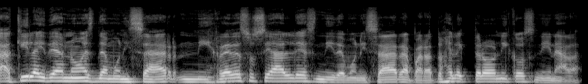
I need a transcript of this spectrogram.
aquí la idea no es demonizar ni redes sociales, ni demonizar aparatos electrónicos, ni nada,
